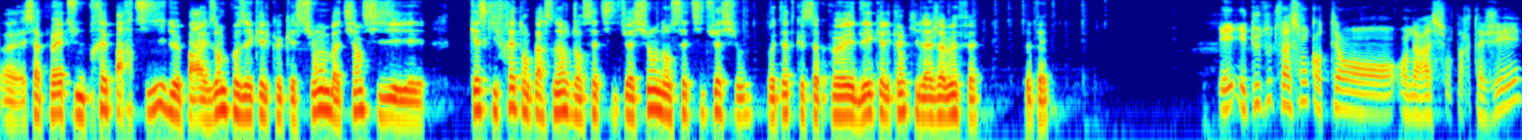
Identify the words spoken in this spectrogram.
Euh, ça peut être une pré-partie de, par exemple, poser quelques questions. Bah tiens, si qu'est-ce qui ferait ton personnage dans cette situation, dans cette situation? Peut-être que ça peut aider quelqu'un qui l'a jamais fait. Peut-être. Et, de toute façon, quand tu es en, narration partagée,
